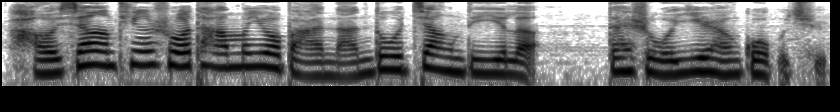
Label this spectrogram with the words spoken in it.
好像听说他们又把难度降低了，但是我依然过不去。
